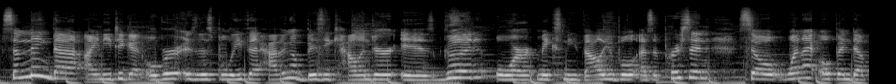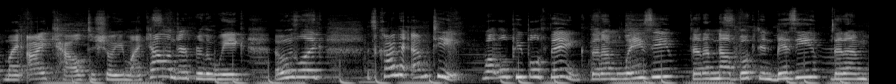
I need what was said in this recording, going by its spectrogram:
Something that I need to get over is this belief that having a busy calendar is good or makes me valuable as a person. So when I opened up my iCal to show you my calendar for the week, I was like, it's kind of empty. What will people think? That I'm lazy? That I'm not booked and busy? That I'm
